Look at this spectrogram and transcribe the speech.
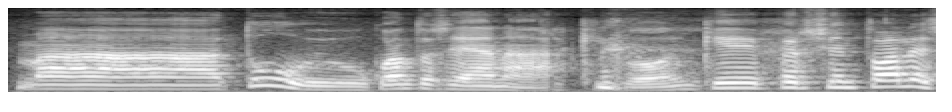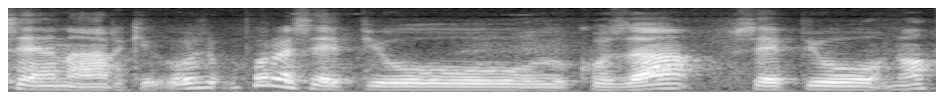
ma tu quanto sei anarchico? In che percentuale sei anarchico? Oppure sei più cos'ha? Sei più no?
